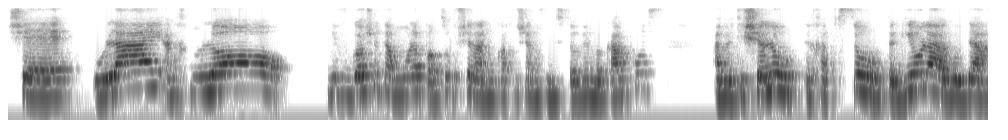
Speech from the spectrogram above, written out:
שאולי אנחנו לא נפגוש אותם מול הפרצוף שלנו ככה שאנחנו מסתובבים בקמפוס, אבל תשאלו, תחפשו, תגיעו לאגודה,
